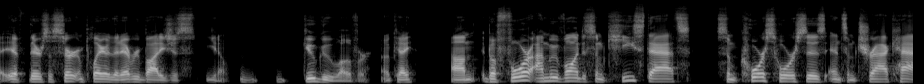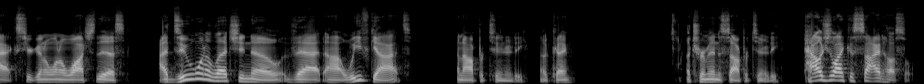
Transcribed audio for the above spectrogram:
if there's a certain player that everybody's just, you know, goo goo over. Okay. Um, before I move on to some key stats, some course horses, and some track hacks, you're going to want to watch this. I do want to let you know that uh, we've got an opportunity. Okay a tremendous opportunity. How'd you like a side hustle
